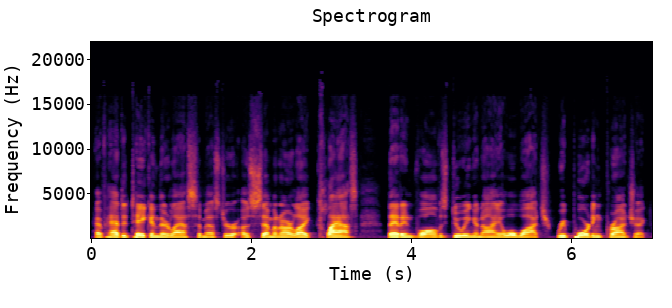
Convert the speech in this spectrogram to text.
have had to take in their last semester a seminar like class that involves doing an Iowa Watch reporting project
